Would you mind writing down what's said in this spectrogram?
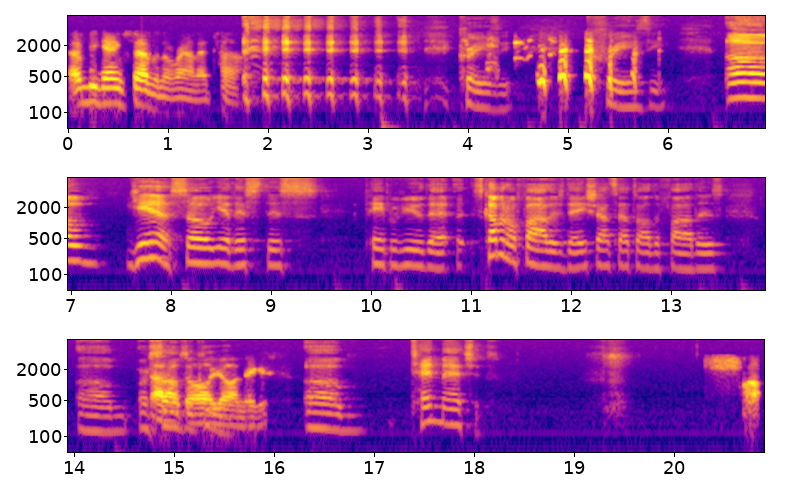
That'd be Game Seven around that time. crazy crazy um yeah so yeah this this pay-per-view that it's coming on father's day shouts out to all the fathers um Shout out to all included. y'all niggas. um 10 matches Fuck.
